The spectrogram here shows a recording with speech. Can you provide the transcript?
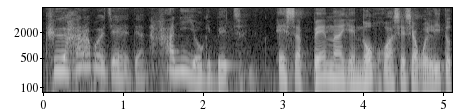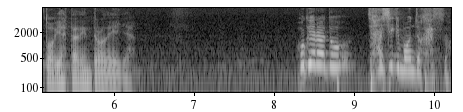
그 할아버지에 대한 한이 여기 맺혀 있는 거예요. esa pena y enojo hacia ese abuelito todavía está dentro de ella. 혹여라도 자식이 먼저 갔어.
